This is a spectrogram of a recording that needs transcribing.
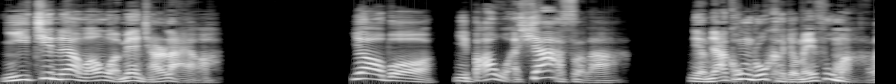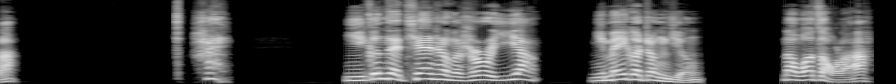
你尽量往我面前来啊，要不你把我吓死了。你们家公主可就没驸马了。嗨，你跟在天上的时候一样，你没个正经。那我走了啊！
